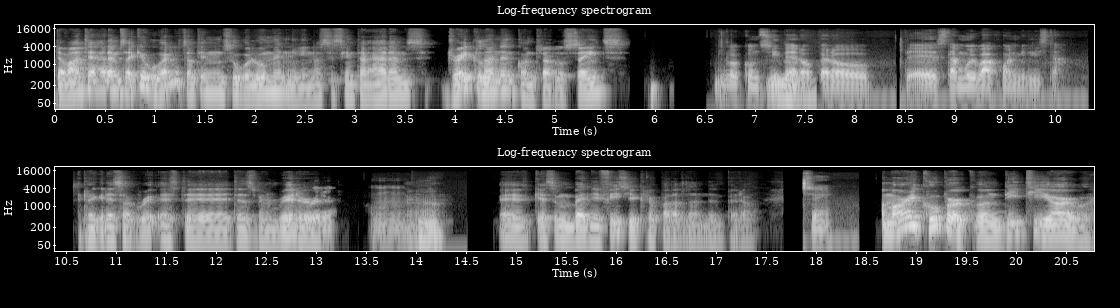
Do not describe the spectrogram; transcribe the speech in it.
Davante Adams, hay que jugarlo, no tienen su volumen y no se sienta Adams. Drake London contra los Saints. Lo considero, No. pero está muy bajo en mi lista. Regresa este Desmond Ritter. Ritter. Ujú. Ajá. Eh, que es un beneficio, creo, para London, pero. Sí. Amari Cooper con DTR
